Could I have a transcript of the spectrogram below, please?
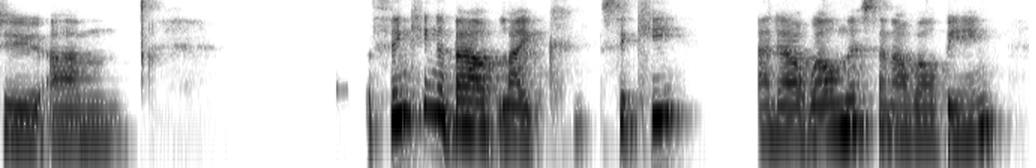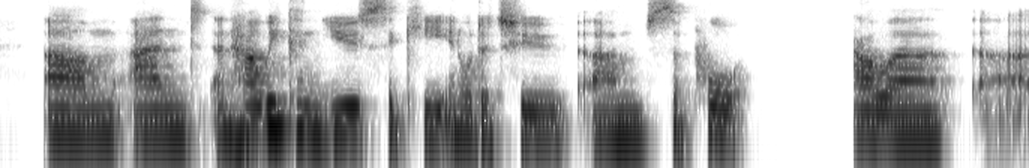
to um, thinking about like Sikhi and our wellness and our well-being um, and and how we can use Sikhi in order to um, support our uh,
